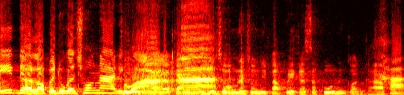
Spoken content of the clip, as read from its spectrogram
นี้เดี๋ยวเราไปดูกันช่วงหน้าดีช่วกงว่าหน้าแล้วกันอ่าคุณผู้ชมในช่วงนี้พักเบรกกันสักครู่หนึ่งก่อนครับ ค่ะ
